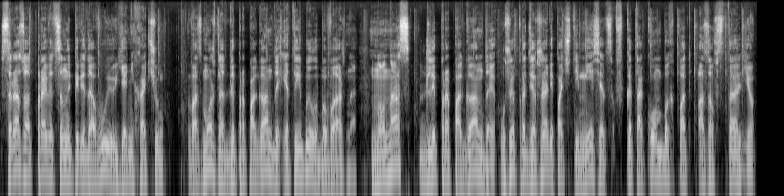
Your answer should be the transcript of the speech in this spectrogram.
Сразу отправиться на передовую я не хочу. Возможно, для пропаганды это и было бы важно, но нас для пропаганды уже продержали почти месяц в катакомбах под Азовсталью,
